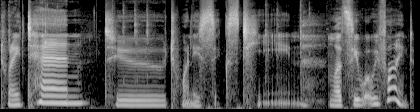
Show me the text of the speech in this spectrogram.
2010 to 2016. Let's see what we find.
